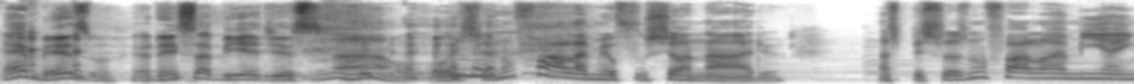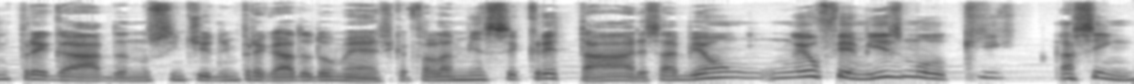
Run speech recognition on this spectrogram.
é mesmo? Eu nem sabia disso. Não, hoje você não fala meu funcionário. As pessoas não falam a minha empregada, no sentido empregada doméstica, fala a minha secretária, sabe? É um, um eufemismo que, assim,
